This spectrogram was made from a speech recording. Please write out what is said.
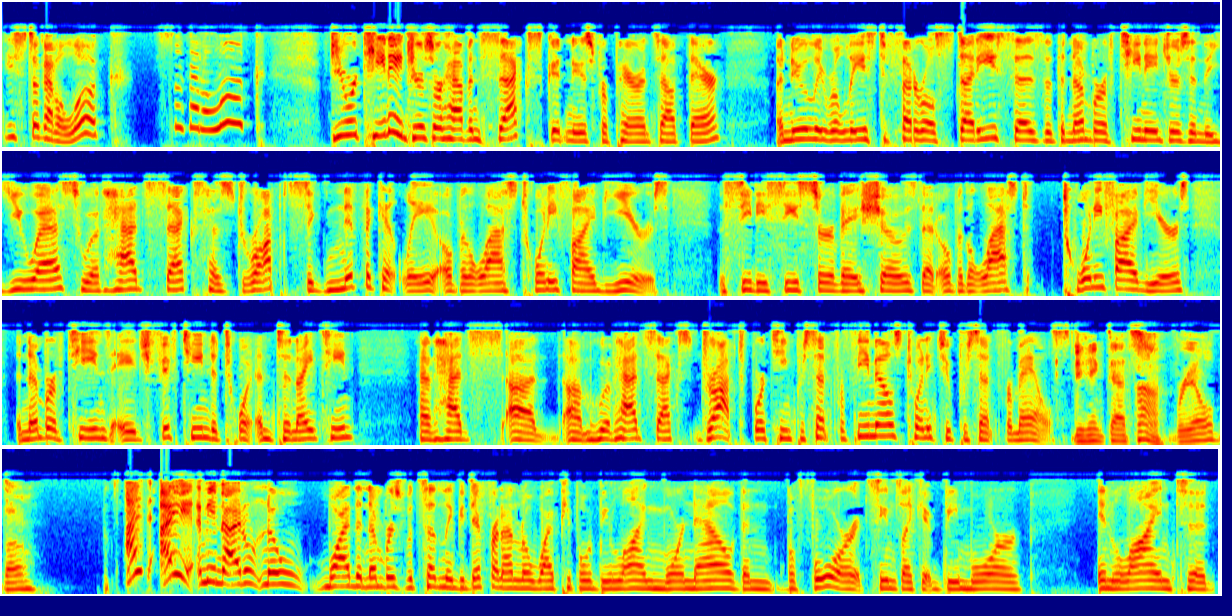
You still got to look. You still got to look. Fewer teenagers are having sex. Good news for parents out there. A newly released federal study says that the number of teenagers in the U.S. who have had sex has dropped significantly over the last 25 years. The CDC survey shows that over the last 25 years, the number of teens aged 15 to, tw- to 19 have had uh, um, who have had sex dropped 14% for females, 22% for males. Do you think that's Huh. real, though? I, I, I mean, I don't know why the numbers would suddenly be different. I don't know why people would be lying more now than before. It seems like it'd be more in line to.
